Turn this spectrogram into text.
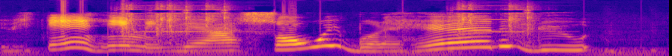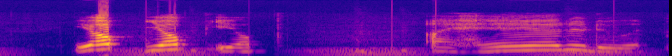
If you can't hear me, yeah, sorry, but I had to do it. Yep, yep, yep. I had to do it.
